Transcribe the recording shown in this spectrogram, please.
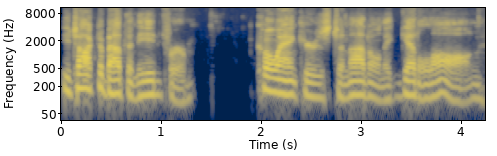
You talked about the need for co anchors to not only get along,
